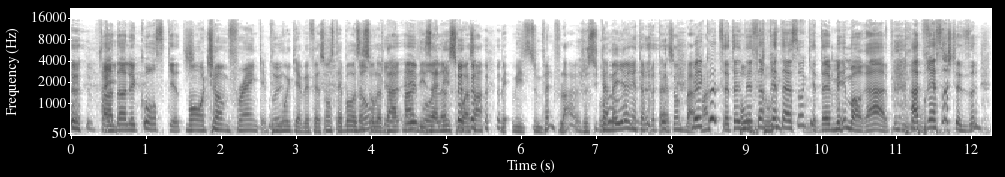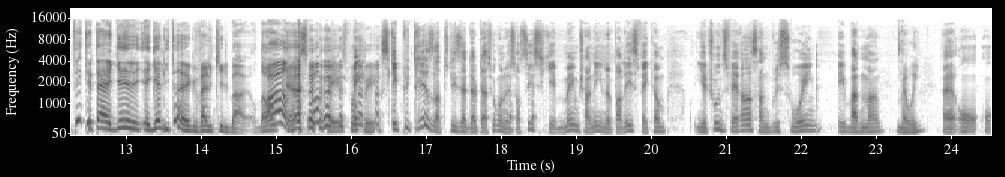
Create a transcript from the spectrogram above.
pendant le court sketch. Mon chum Frank et puis Oui. moi qui avait fait ça, on s'était basé Donc, sur le euh, Batman des voilà. années 60. Mais, mais tu me fais une fleur. Je suis ta meilleure interprétation de Mais Batman. écoute, c'était une interprétation qui était mémorable. Après ça, je te disais, tu sais, t'étais à égal- égalité avec Val Kilmer. Donc, ah, euh, mais c'est pas pire, c'est pas Mais ce qui est plus triste dans toutes les adaptations qu'on a sortie, c'est que même j'en ai qui en a parlé, ça fait comme. Il y a toujours une différence entre Bruce Wayne et Batman. Ben oui. Euh, on, on-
